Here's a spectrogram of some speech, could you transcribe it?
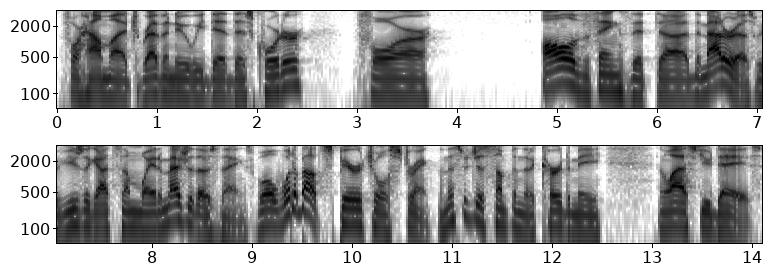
for how much revenue we did this quarter, for all of the things that uh, that matter to us. We've usually got some way to measure those things. Well, what about spiritual strength? And this was just something that occurred to me in the last few days.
